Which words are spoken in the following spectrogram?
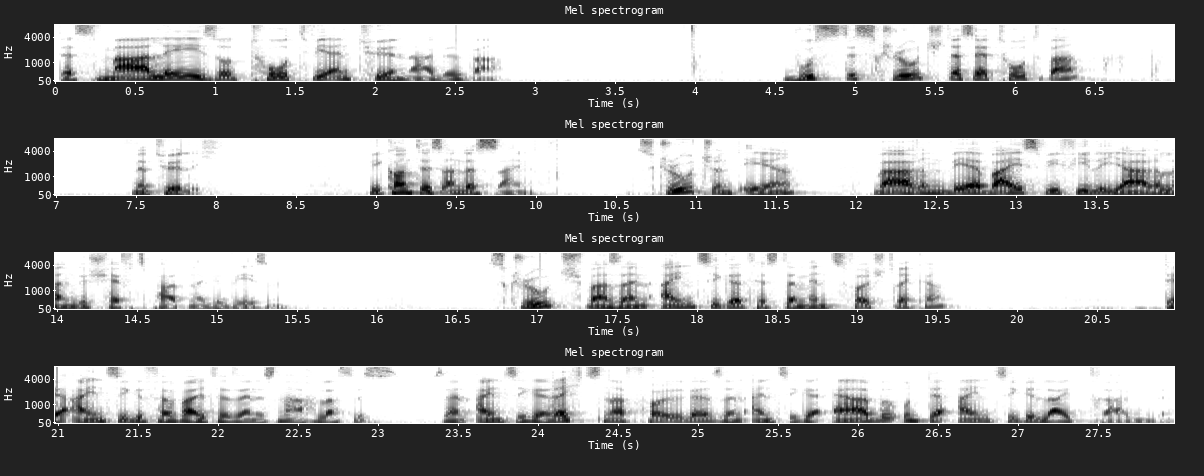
dass Marley so tot wie ein Türnagel war. Wusste Scrooge, dass er tot war? Natürlich. Wie konnte es anders sein? Scrooge und er waren wer weiß wie viele Jahre lang Geschäftspartner gewesen. Scrooge war sein einziger Testamentsvollstrecker, der einzige Verwalter seines Nachlasses, sein einziger Rechtsnachfolger, sein einziger Erbe und der einzige Leidtragende.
